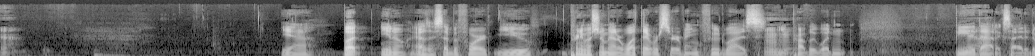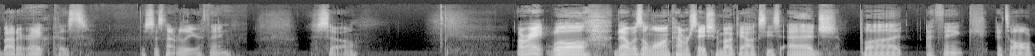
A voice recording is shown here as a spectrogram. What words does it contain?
Yeah, Yeah, but you know, as I said before, you pretty much no matter what they were serving food wise, you Mhm. probably wouldn't be Yeah. that excited about it, right? Because it's just not really your thing. So, all right. Well, that was a long conversation about Galaxy's Edge, but I think it's all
